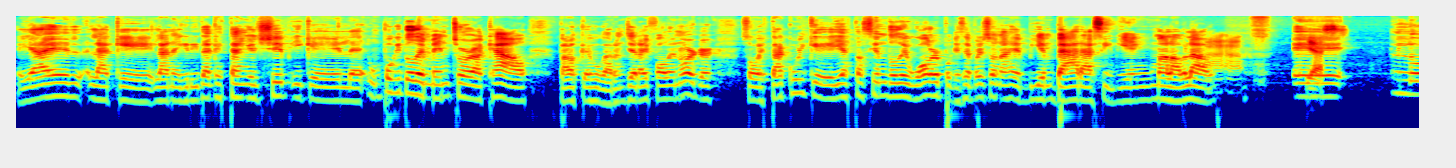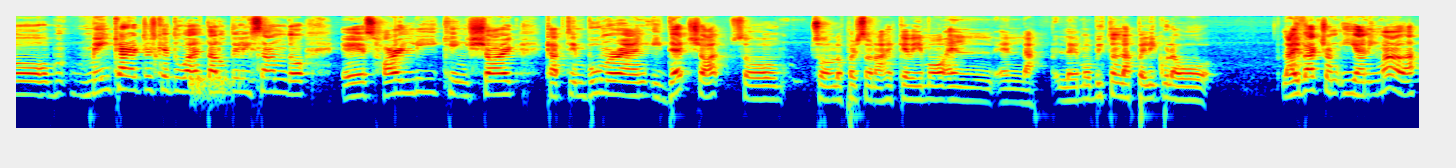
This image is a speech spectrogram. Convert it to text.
Ella es la que la negrita que está en el ship y que le, un poquito de mentor a Cal para los que jugaron Jedi Fallen Order. So está cool que ella está haciendo de Waller porque ese personaje es bien badass y bien mal hablado. Eh, Yes. Los main characters que tú vas a estar utilizando es Harley, King Shark, Captain Boomerang y Deadshot. So, son los personajes que vimos en, en las, le hemos visto en las películas o live action y animada.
